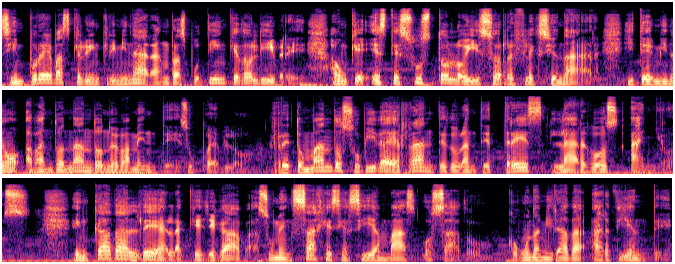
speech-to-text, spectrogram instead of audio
Sin pruebas que lo incriminaran, Rasputín quedó libre, aunque este susto lo hizo reflexionar y terminó abandonando nuevamente su pueblo, retomando su vida errante durante tres largos años. En cada aldea a la que llegaba, su mensaje se hacía más osado con una mirada ardiente,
